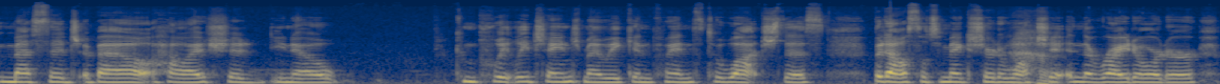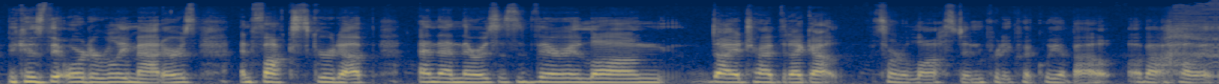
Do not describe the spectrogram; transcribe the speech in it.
message about how I should, you know, completely change my weekend plans to watch this, but also to make sure to watch it in the right order because the order really matters. And Fox screwed up, and then there was this very long diatribe that I got sort of lost in pretty quickly about about how it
